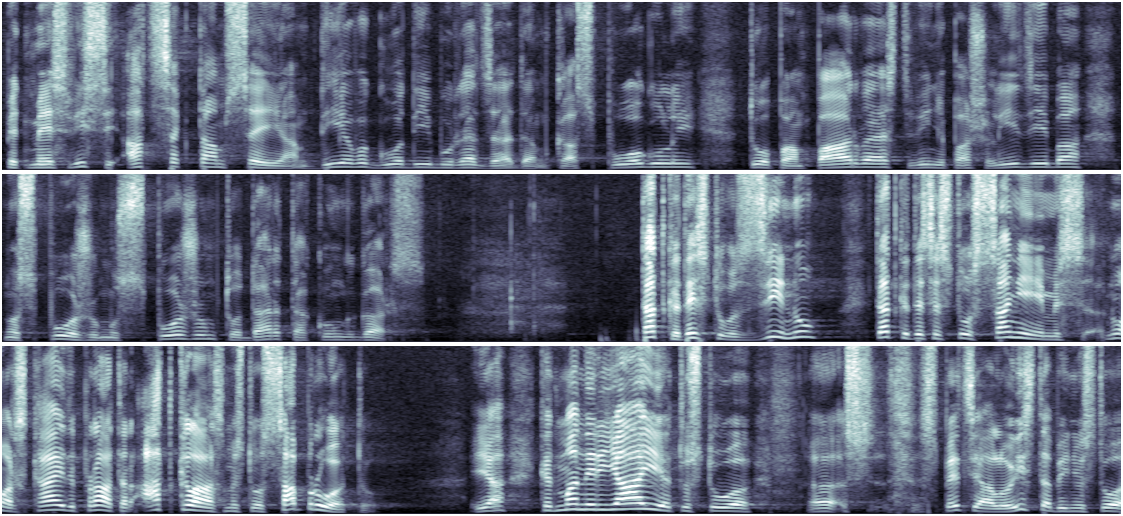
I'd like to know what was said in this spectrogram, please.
Bet mēs visi atsektām sejām, Dieva godību redzēdam, kā spogulī, topām pārvēst viņa paša līdzībā, no spožumu uz spožumu, to dara tā kunga gars. Tad, kad es to zinu, tad, kad es to saņēmis nu, ar skaidru prātu, ar atklāsmi, es to saprotu, ja, kad man ir jāiet uz to uh, speciālo istabiņu, uz to,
